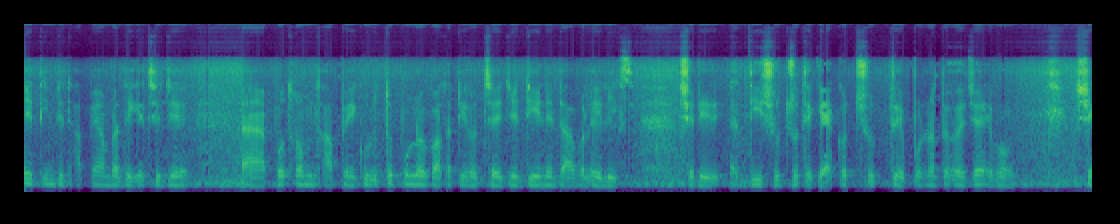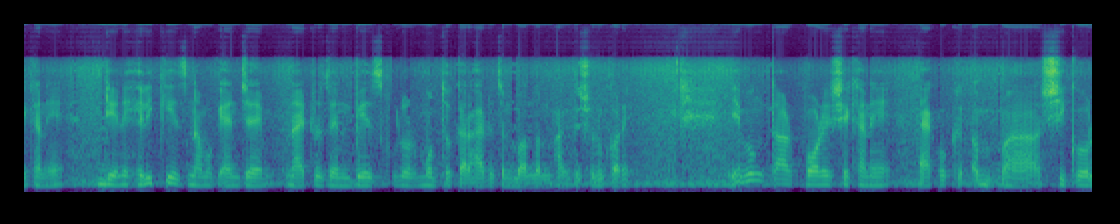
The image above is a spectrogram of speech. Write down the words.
এই তিনটি ধাপে আমরা দেখেছি যে প্রথম ধাপে গুরুত্বপূর্ণ কথাটি হচ্ছে যে ডিএনএ ডাবল হেলিক্স সেটি দ্বিসূত্র থেকে একক সূত্রে পরিণত হয়ে যায় এবং সেখানে ডিএনএ হেলিকেজ নামক এনজাইম নাইট্রোজেন বেসগুলোর মধ্যকার হাইড্রোজেন বন্ধন ভাঙতে শুরু করে এবং তারপরে সেখানে একক শিকল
